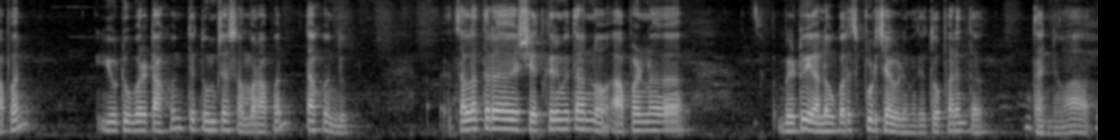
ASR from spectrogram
आपण यूट्यूबवर टाकून ते तुमच्यासमोर आपण दाखवून देऊ. चला तर शेतकरी मित्रांनो आपण भेटूया लवकरच पुढच्या व्हिडिओमध्ये. तोपर्यंत धन्यवाद.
